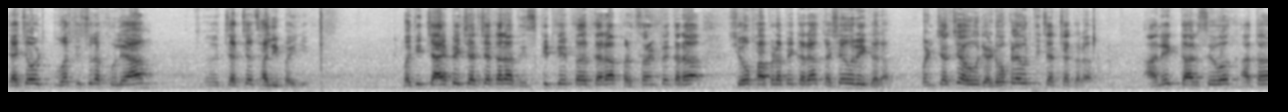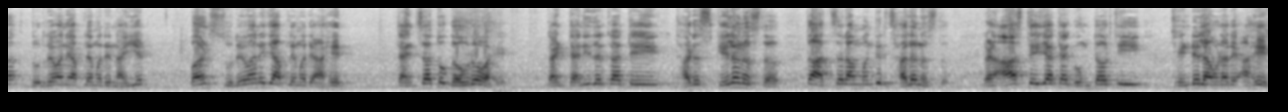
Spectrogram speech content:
त्याच्यावर सुद्धा खुलेआम चर्चा झाली पाहिजे. मग ती चाय पे चर्चा करा बिस्किट पे पर करा फरसाण पे करा शेव फाफडा पे करा कशावरही करा. पण चर्चा होऊ द्या डोकळ्यावरती चर्चा करा. अनेक कारसेवक आता दुर्दैवाने आपल्यामध्ये नाही आहेत पण सुदैवाने जे आपल्यामध्ये आहेत त्यांचा तो गौरव आहे. कारण त्यांनी जर का ते धाडस केलं नसतं तर आजचं राम मंदिर झालं नसतं. कारण आज ते ज्या काय घुमटावरती झेंडे लावणारे आहेत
